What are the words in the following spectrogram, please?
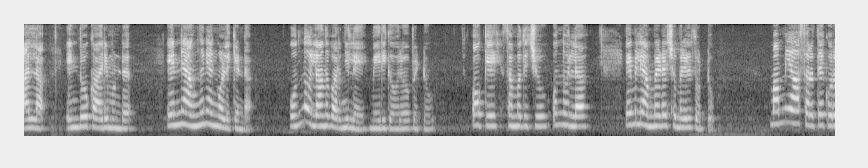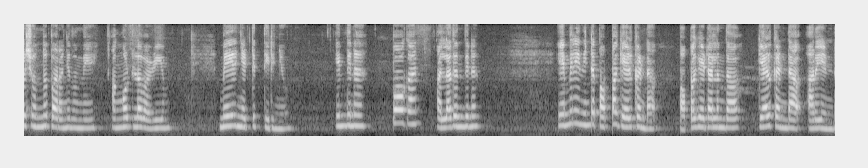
അല്ല എന്തോ കാര്യമുണ്ട്. എന്നെ അങ്ങനെ അങ്ങ് ഒളിക്കണ്ട ഒന്നുമില്ലാന്ന് പറഞ്ഞില്ലേ മേരി ഗൗരവപ്പെട്ടു. ഓക്കെ സമ്മതിച്ചു. ഒന്നുമില്ല. എമിലി അമ്മയുടെ ചുമലിൽ തൊട്ടു. മമ്മി ആ സ്ഥലത്തെക്കുറിച്ചൊന്ന് പറഞ്ഞു നിന്നേ അങ്ങോട്ടുള്ള വഴിയും. മേരി ഞെട്ടിത്തിരിഞ്ഞു. എന്തിന്? പോകാൻ. അല്ലാതെന്തിന്? എമിലി നിന്റെ പപ്പ കേൾക്കണ്ട. പപ്പ കേട്ടാലെന്താ? കേൾക്കണ്ട അറിയണ്ട.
